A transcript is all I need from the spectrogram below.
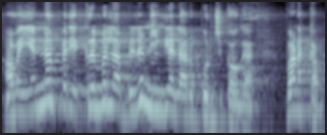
அவன் என்ன பெரிய கிரிமினல் அப்படின்னு நீங்களே எல்லோரும் புரிஞ்சுக்கோங்க. வணக்கம்.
